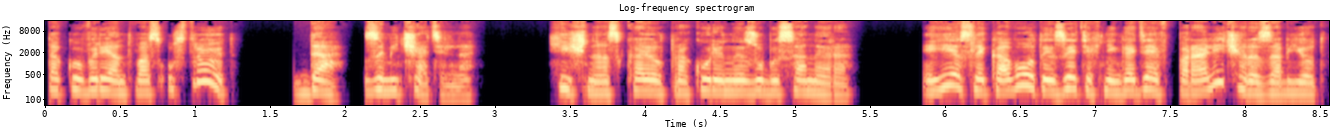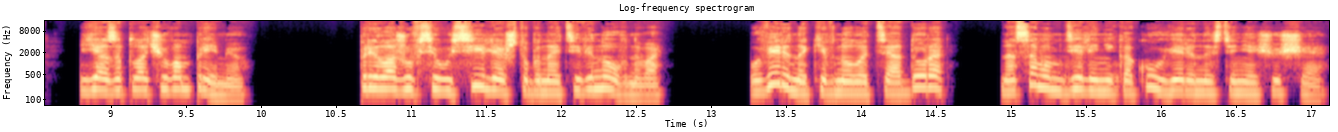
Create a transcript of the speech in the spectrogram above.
Такой вариант вас устроит? Да, замечательно. Хищно оскалил прокуренные зубы Санера. Если кого-то из этих негодяев паралич разобьет, я заплачу вам премию. Приложу все усилия, чтобы найти виновного. Уверенно кивнула Теодора, на самом деле никакой уверенности не ощущая.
